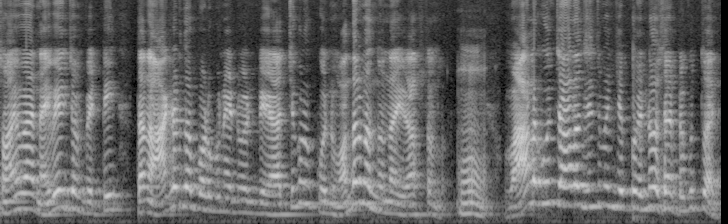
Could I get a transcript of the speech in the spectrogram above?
స్వామివారి నైవేద్యం పెట్టి తను ఆకలితో పడుకునేటువంటి అర్చకులు కొన్ని వందల మంది ఉన్నారు ఈ రాష్ట్రంలో. వాళ్ళ గురించి ఆలోచించమని చెప్పు ఎన్నోసారి ప్రభుత్వాన్ని.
